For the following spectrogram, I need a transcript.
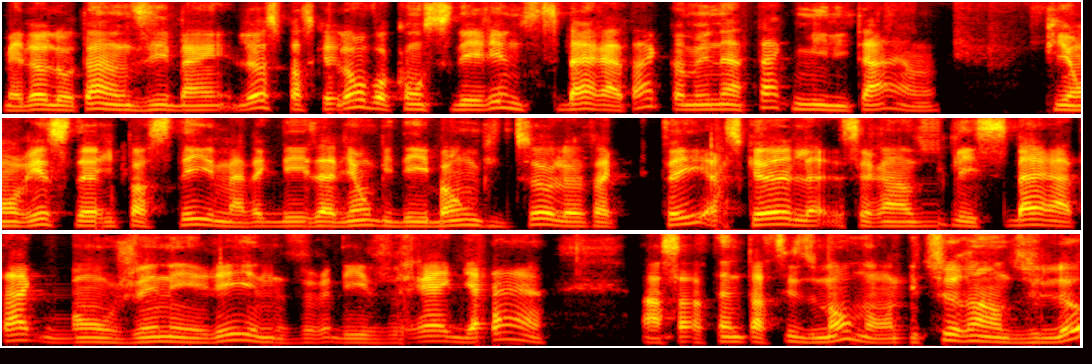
Mais là, l'OTAN dit, ben là, c'est parce que là, on va considérer une cyberattaque comme une attaque militaire. Puis on risque de riposter, mais avec des avions, puis des bombes, puis tout ça. Là. Fait que, est-ce que c'est rendu que les cyberattaques vont générer des vraies guerres? Dans certaines parties du monde? On est-tu rendu là?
